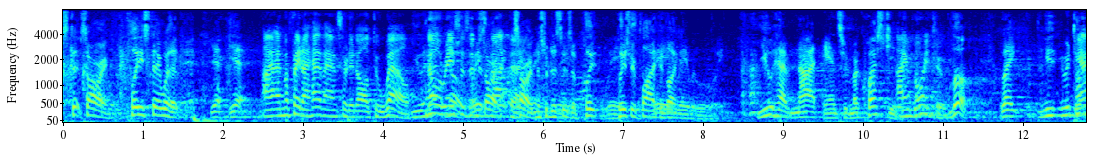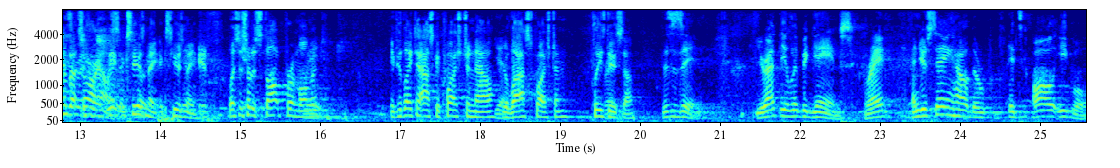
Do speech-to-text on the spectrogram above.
St- sorry, please stay with it. Yeah, yeah. I, I'm afraid I have answered it all too well. You no, have- racism No, is sorry, not that. sorry, Mr. D'Souza, please, please reply if you'd like. Wait, wait, wait, wait. You have not answered my question. I'm going to. Look, like you, you were talking about. Sorry, no. wait, excuse me, excuse me. Let's just sort of stop for a moment. If you'd like to ask a question now, your last question, please do so. This is it. You're at the Olympic Games, right? And you're saying how the it's all equal.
